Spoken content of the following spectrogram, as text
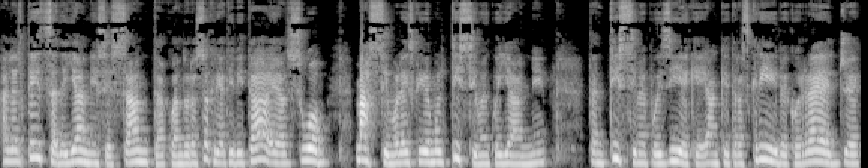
all'altezza degli anni 60, quando la sua creatività è al suo massimo, lei scrive moltissimo in quegli anni, tantissime poesie che anche trascrive, corregge,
